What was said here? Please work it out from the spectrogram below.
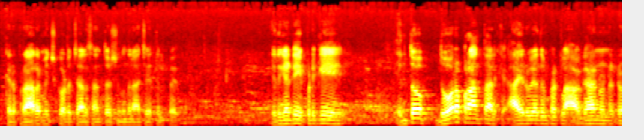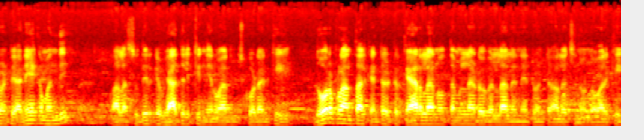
ఇక్కడ ప్రారంభించుకోవడం చాలా సంతోషంగా ఉంది నా చేతులపై ఎందుకంటే ఇప్పటికీ ఎంతో దూర ప్రాంతాలకి ఆయుర్వేదం పట్ల అవగాహన ఉన్నటువంటి అనేక మంది వాళ్ళ సుదీర్ఘ వ్యాధులకి నివారించుకోవడానికి దూర ప్రాంతాలకి అంటే ఇటు కేరళను తమిళనాడు వెళ్ళాలనేటువంటి ఆలోచన ఉన్న వారికి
